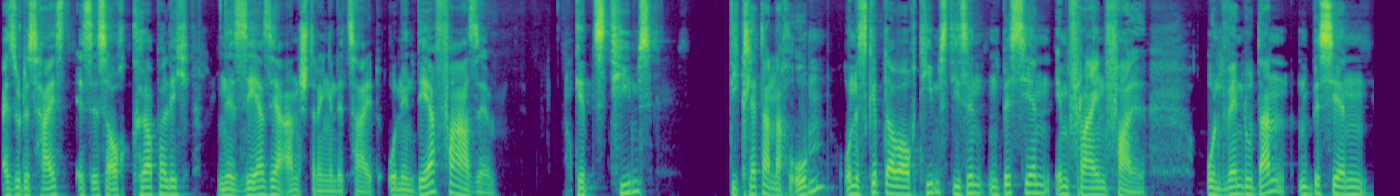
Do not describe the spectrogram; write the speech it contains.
Also das heißt, es ist auch körperlich eine sehr, sehr anstrengende Zeit. Und in der Phase gibt's Teams, die klettern nach oben und es gibt aber auch Teams, die sind ein bisschen im freien Fall. Und wenn du dann ein bisschen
